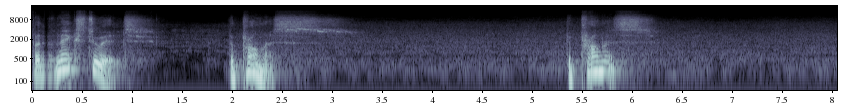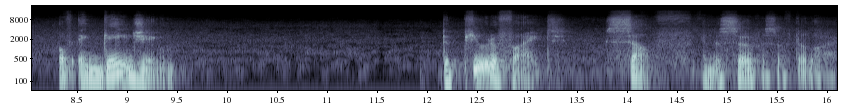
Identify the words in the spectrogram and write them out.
But next to it, the promise. The promise of engaging the purified self in the service of the Lord.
